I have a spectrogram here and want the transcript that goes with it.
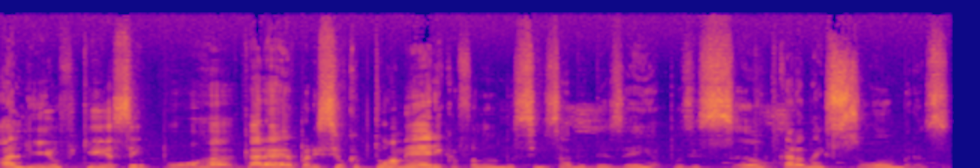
Ali eu fiquei assim, porra, cara, é, parecia o Capitão América falando assim, sabe? O desenho, a posição, o cara nas sombras.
